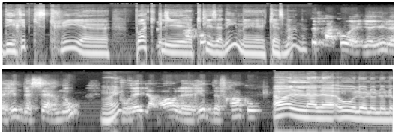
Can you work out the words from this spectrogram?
des rites qui se créent euh, pas toutes les, toutes les années, mais quasiment. Franco, il y a eu le rite de Cerno. Il pourrait y avoir le rite de Franco. Oh là là, oh là là là là.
